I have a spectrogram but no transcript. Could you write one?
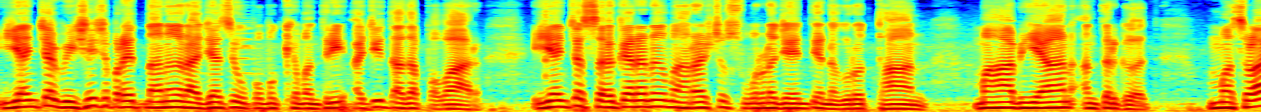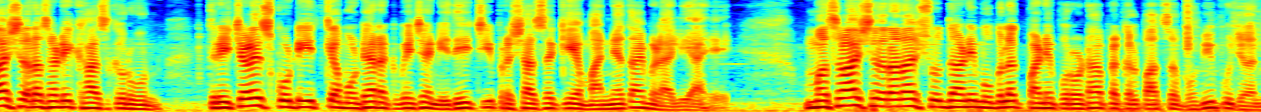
यांच्या विशेष प्रयत्नानं राज्याचे उपमुख्यमंत्री अजितदादा पवार यांच्या सहकार्यानं महाराष्ट्र सुवर्ण जयंती नगरोत्थान महाअभियान अंतर्गत म्हसळा शहरासाठी खास करून त्रेचाळीस कोटी इतक्या मोठ्या रकमेच्या निधीची प्रशासकीय मान्यता मिळाली आहे. म्हसळा शहराला शुद्ध आणि मुबलक पाणी पुरवठा प्रकल्पाचं भूमिपूजन.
